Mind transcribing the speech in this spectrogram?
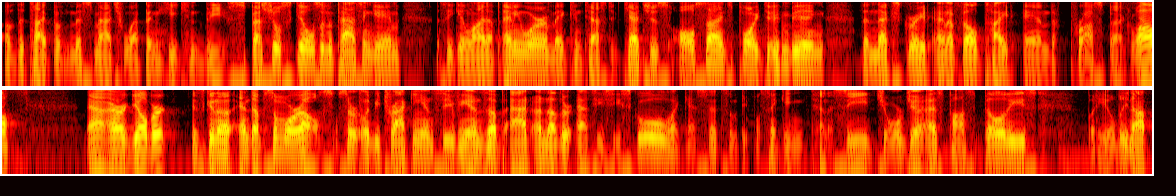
of the type of mismatch weapon he can be. Special skills in the passing game as he can line up anywhere and make contested catches. All signs point to him being the next great NFL tight end prospect. Well, now Arik Gilbert is going to end up somewhere else. We'll certainly be tracking and see if he ends up at another SEC school. Like I said, some people thinking Tennessee, Georgia as possibilities but he'll be not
